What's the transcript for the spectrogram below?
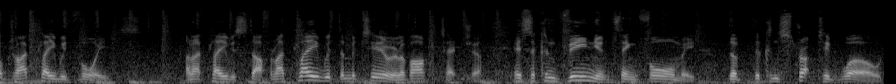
Sculptor, I play with voids and I play with stuff and I play with the material of architecture. It's a convenient thing for me, the, the constructed world.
